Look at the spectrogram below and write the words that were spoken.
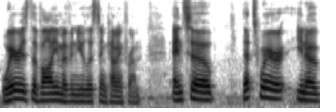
where is the volume of a new listing coming from. And so that's where you know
